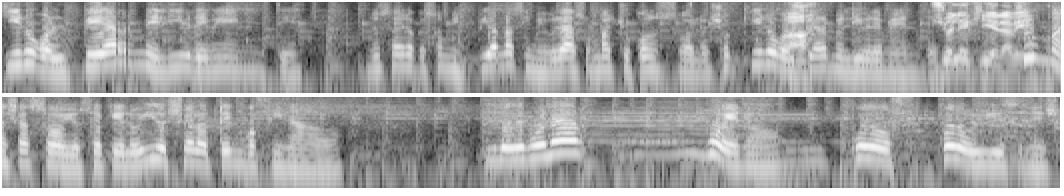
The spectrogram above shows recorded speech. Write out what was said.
Quiero golpearme libremente. No sabes lo que son mis piernas y mis brazos, un machucón solo. Yo quiero Ah, golpearme libremente. Yo elegí la misma. Chusma ya soy, o sea que el oído ya lo tengo afinado. Y lo de volar, bueno, puedo, puedo vivir sin ello.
